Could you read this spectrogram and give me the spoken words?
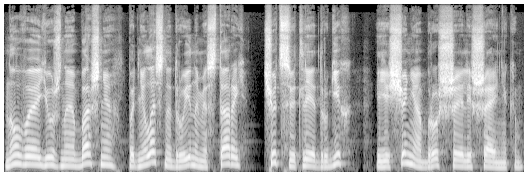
Новая южная башня поднялась над руинами старой, чуть светлее других и еще не обросшая лишайником.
